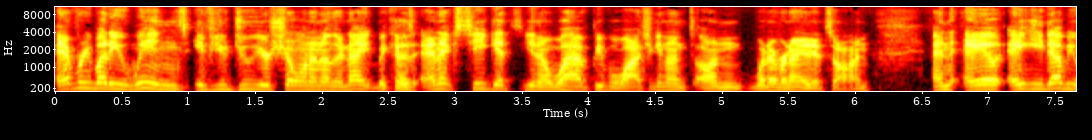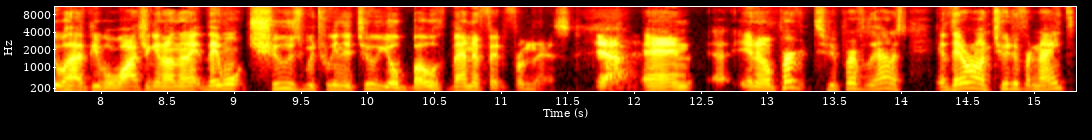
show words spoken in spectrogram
everybody wins if you do your show on another night because NXT gets, you know, we'll have people watching it on, on whatever night it's on. And AEW will have people watching it on the night. They won't choose between the two. You'll both benefit from this. Yeah. And, uh, you know, perfect, to be perfectly honest, if they were on two different nights,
